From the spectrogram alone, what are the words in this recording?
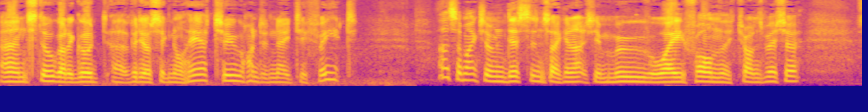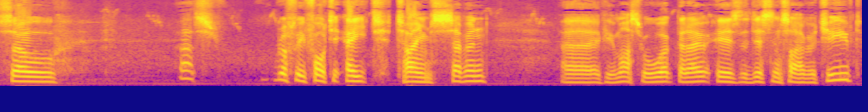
and still got a good uh, video signal here, 280 feet. That's the maximum distance I can actually move away from the transmitter. So that's roughly 48 times 7 uh, if your master will work that out is the distance I've achieved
